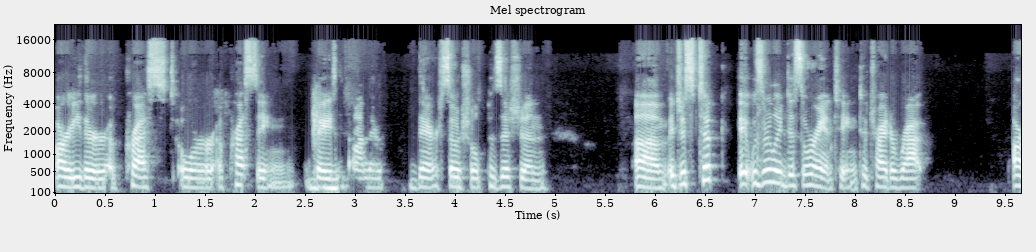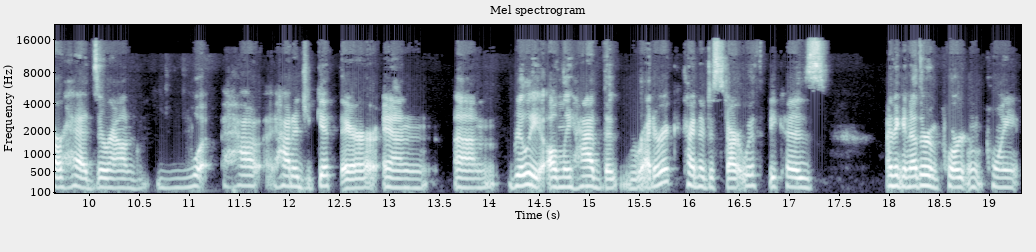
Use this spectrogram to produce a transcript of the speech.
are either oppressed or oppressing based mm-hmm. on their their social position. Um, it just took it was really disorienting to try to wrap our heads around what how how did you get there and um, really only had the rhetoric kind of to start with because I think another important point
